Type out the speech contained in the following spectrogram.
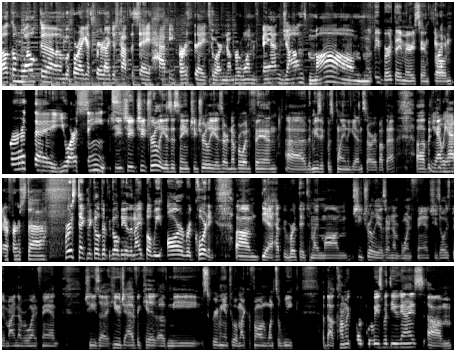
Welcome, welcome. Before I get started, I just have to say happy birthday to our number one fan, John's mom. Happy birthday, Mary Sandstone. Happy birthday. You are a saint. She, she, she truly is a saint. She truly is our number one fan. Uh, the music was playing again. Sorry about that. Uh, but yeah, we had our first uh... first technical difficulty of the night, but we are recording. Um, yeah, happy birthday to my mom. She truly is our number one fan. She's always been my number one fan. She's a huge advocate of me screaming into a microphone once a week about comic book movies with you guys. Um,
